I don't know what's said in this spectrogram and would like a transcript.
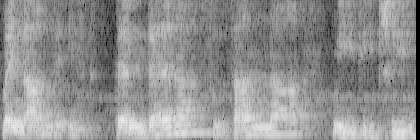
Mein Name ist Tendera Susanna Medici.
